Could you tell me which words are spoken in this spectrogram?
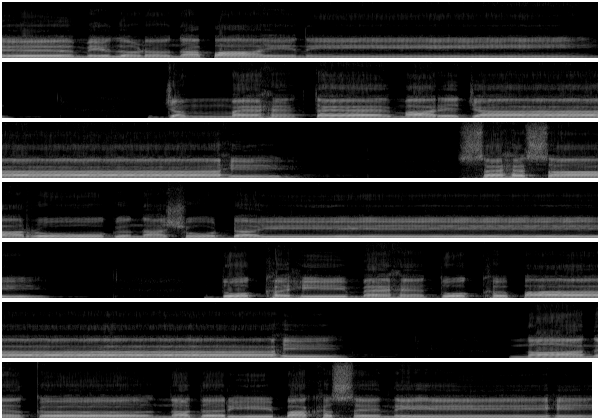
ਮਿਲਣ ਨਾ ਪਾਇਨੀ ਜੰਮਹਿ ਤੈ ਮਰ ਜਾਹੇ। ਸਹਸਾ ਰੋਗ ਨਾ ਛੋਡਈ। ਦੁਖ ਹੀ ਮਹਿ ਦੁਖ ਪਾਹੇ। ਨਾਨਕ ਨਦਰੀ ਬਖਸ ਲੇ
